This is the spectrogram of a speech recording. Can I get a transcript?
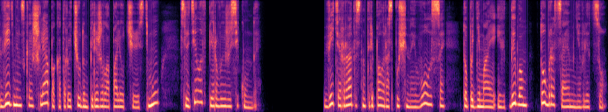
Ведьминская шляпа, которая чудом пережила полет через тьму, слетела в первые же секунды. Ветер радостно трепал распущенные волосы, то поднимая их дыбом, то бросая мне в лицо.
